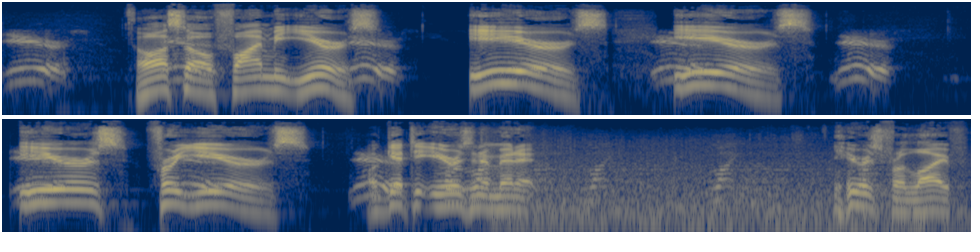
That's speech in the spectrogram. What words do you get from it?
Years. Also, find me ears. Years. Ears. Ears. Years. Ears for years. I'll get to ears in a minute. Ears for life.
